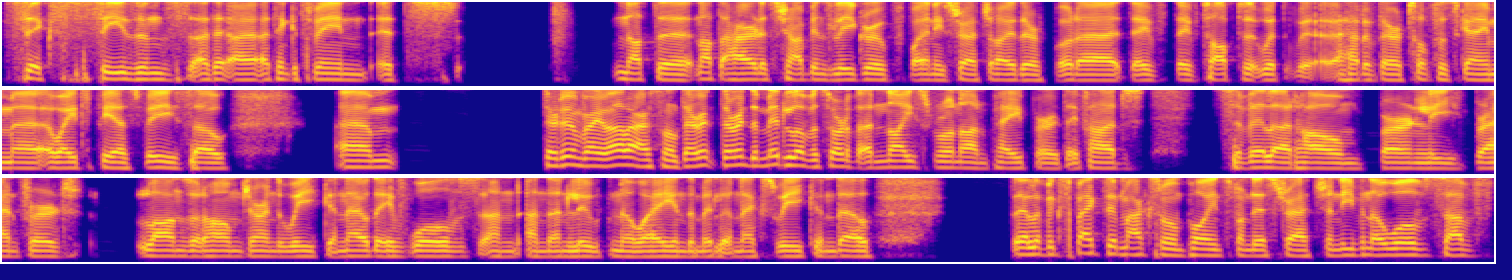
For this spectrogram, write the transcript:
six seasons. I, th- I think it's been it's not the not the hardest Champions League group by any stretch either, but uh, they've they've topped it with, ahead of their toughest game uh, away to PSV. So um, they're doing very well. Arsenal. They're they're in the middle of a sort of a nice run on paper. They've had Sevilla at home, Burnley, Brentford, Lens at home during the week, and now they've Wolves and and then Luton away in the middle of next week, and they'll they'll have expected maximum points from this stretch. And even though Wolves have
